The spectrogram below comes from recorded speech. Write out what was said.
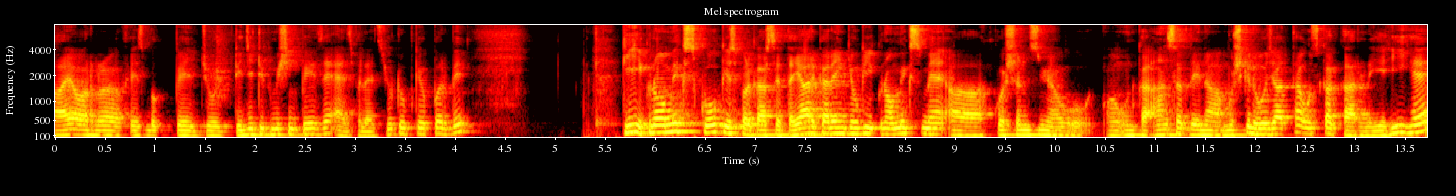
आए और फेसबुक पे जो डिजिटल मिशन पेज है एज वेल एज यूट्यूब के ऊपर भी। कि इकोनॉमिक्स को किस प्रकार से तैयार करें, क्योंकि इकोनॉमिक्स में क्वेश्चन जो है वो उनका आंसर देना मुश्किल हो जाता है उसका कारण यही है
